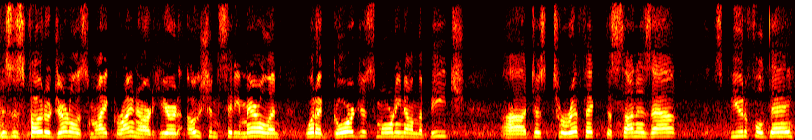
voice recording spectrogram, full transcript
This is photojournalist Mike Rhinehart here at Ocean City, Maryland. What a gorgeous morning on the beach. Uh, just terrific. The sun is out. It's a beautiful day.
